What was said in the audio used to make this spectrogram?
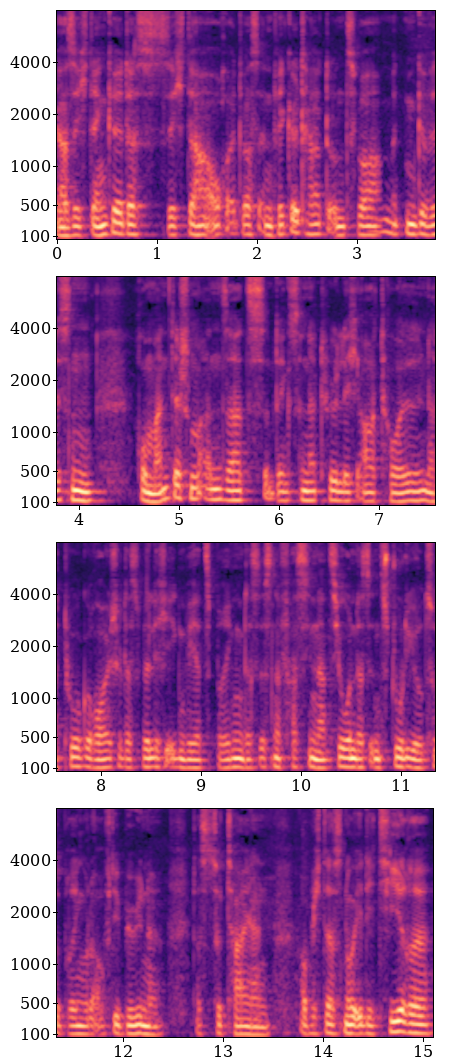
Ja, also ich denke, dass sich da auch etwas entwickelt hat und zwar mit einem gewissen romantischen Ansatz. Denkst du natürlich, ah toll, Naturgeräusche, das will ich irgendwie jetzt bringen. Das ist eine Faszination, das ins Studio zu bringen oder auf die Bühne, das zu teilen. Ob ich das nur editiere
